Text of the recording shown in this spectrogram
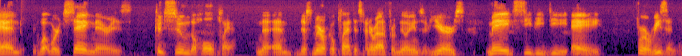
And what we're saying there is consume the whole plant. And, the, and this miracle plant that's been around for millions of years made CBDA for a reason.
